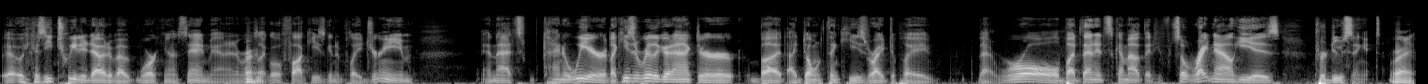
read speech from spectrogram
because he tweeted out about working on Sandman, and everyone's like, "Oh fuck, he's going to play Dream," and that's kind of weird. Like he's a really good actor, but I don't think he's right to play that role. But then it's come out that he, so right now he is producing it, right.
